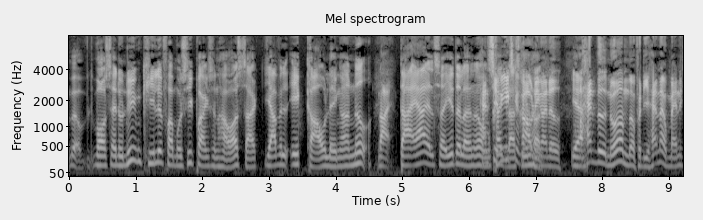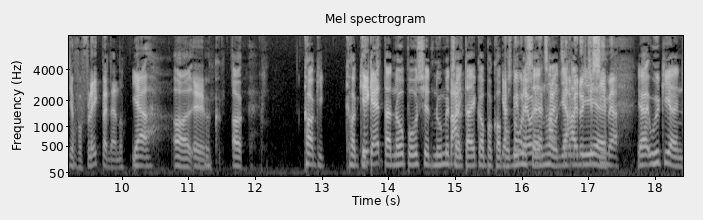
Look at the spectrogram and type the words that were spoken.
øh, vores anonym kilde fra musikbranchen har jo også sagt, jeg vil ikke grave længere ned. Nej, Der er altså et eller andet han siger, vi omkring ikke skal grave længere ned. Ja. Og han ved noget om noget, fordi han er jo manager for Flake blandt andet. Ja, og, Øh. øh, og Kongi- Kongigant, der er no bullshit nu metal, Nej. der ikke går på Jeg kompromis med det sandheden. men du ikke skal sige mere. jeg udgiver en...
